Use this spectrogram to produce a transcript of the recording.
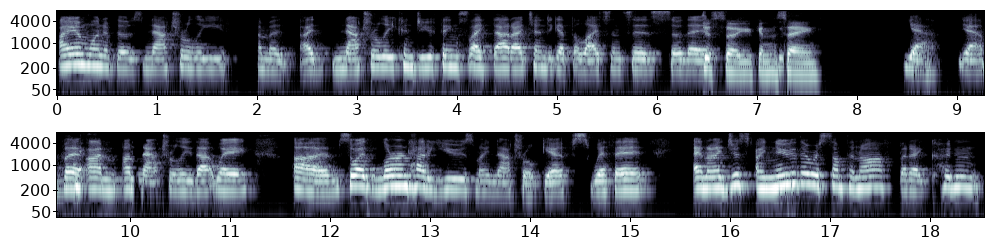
i am one of those naturally i'm a i naturally can do things like that. I tend to get the licenses so that just so you can say yeah yeah but i'm i'm naturally that way um, so I learned how to use my natural gifts with it. And I just I knew there was something off, but I couldn't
